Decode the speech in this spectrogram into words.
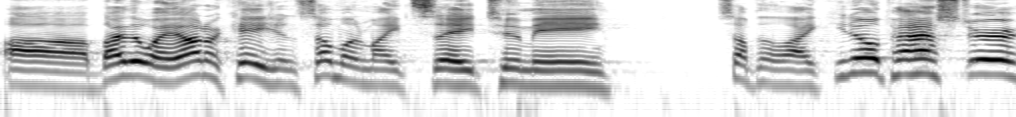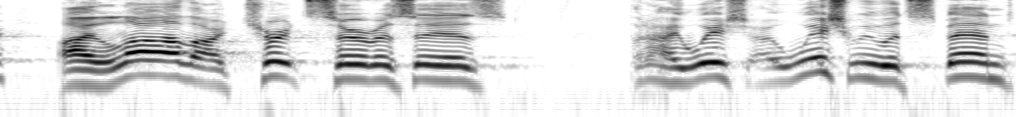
Uh, by the way, on occasion, someone might say to me, something like, You know, Pastor, I love our church services, but I wish, I wish we would spend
